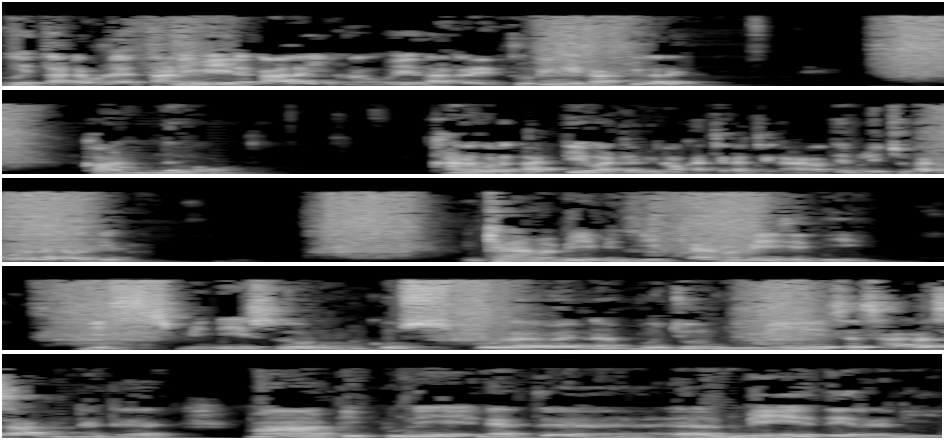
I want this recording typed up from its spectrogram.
ඔය තටමන තනි වේල කාලා ඉන්නව ඔය සතරේ තුනෙන් එකක් ඉවරයි. කණ්ඩම කනකොට කට්ටිය වට වෙනවා කච කච කරනවා දෙමලිච්ච කනකොට දැකලා තියෙනවා. කෑම බීමේදී කෑම මේසේදී හිස් මිනිසුන් කුස් පුරවන බුදුන් මේස සරසන්නට මා පිපුනේ නැත මේ දෙරණී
